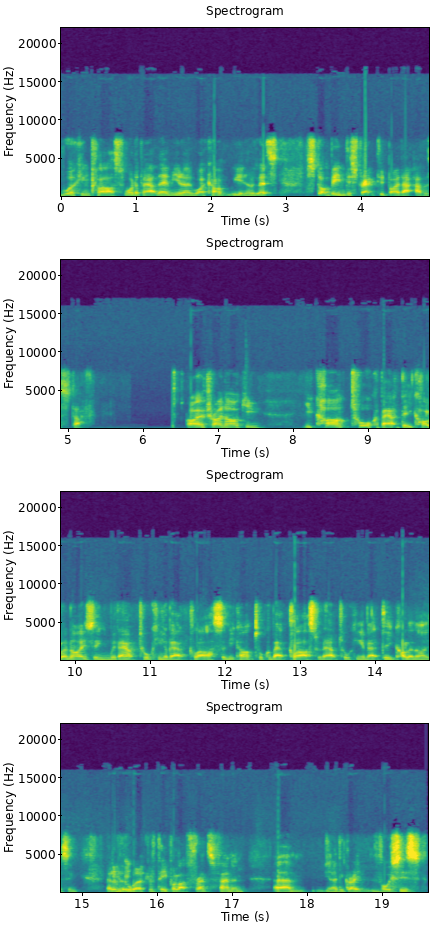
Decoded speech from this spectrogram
working class? What about them? You know why can't you know let's stop being distracted by that other stuff. I try and argue you can't talk about decolonizing without talking about class and you can't talk about class without talking about decolonizing. Now, look at the work of people like frantz fanon um, you know the great voices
